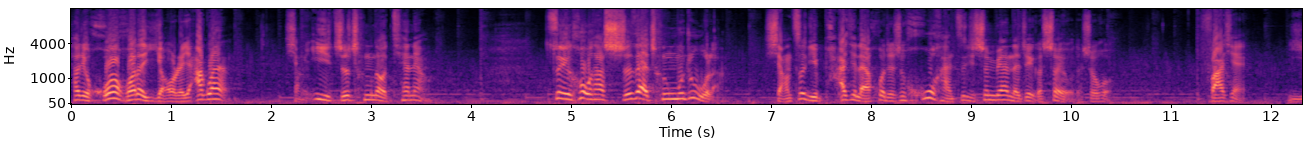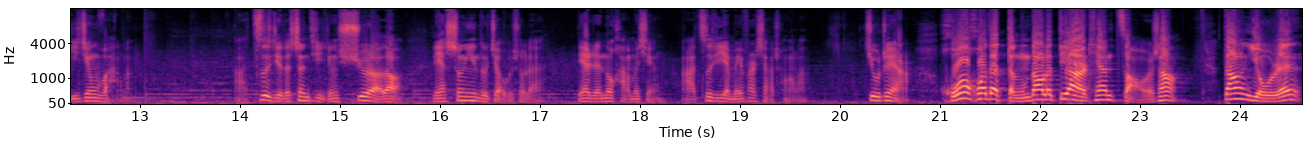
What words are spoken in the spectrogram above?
他就活活的咬着牙关，想一直撑到天亮。最后他实在撑不住了，想自己爬起来，或者是呼喊自己身边的这个舍友的时候，发现已经晚了。啊，自己的身体已经虚弱到连声音都叫不出来，连人都喊不醒啊，自己也没法下床了。就这样，活活的等到了第二天早上。当有人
